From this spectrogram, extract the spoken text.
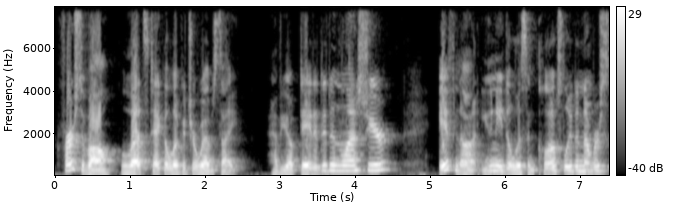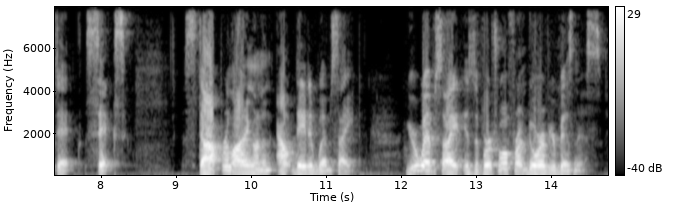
First of all, let's take a look at your website. Have you updated it in the last year? If not, you need to listen closely to number six. Stop relying on an outdated website. Your website is the virtual front door of your business.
